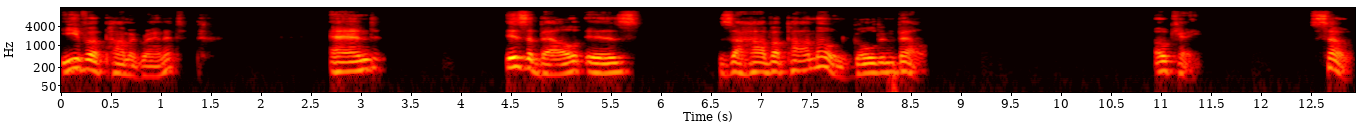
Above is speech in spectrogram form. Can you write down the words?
Eva Pomegranate, and Isabel is Zahava Pa'amon, Golden Bell. Okay. So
